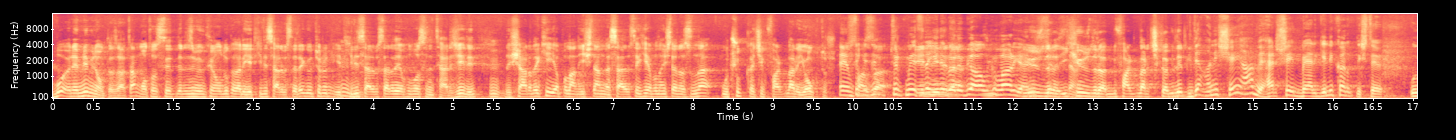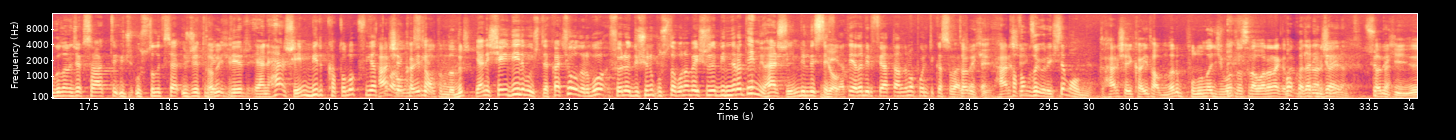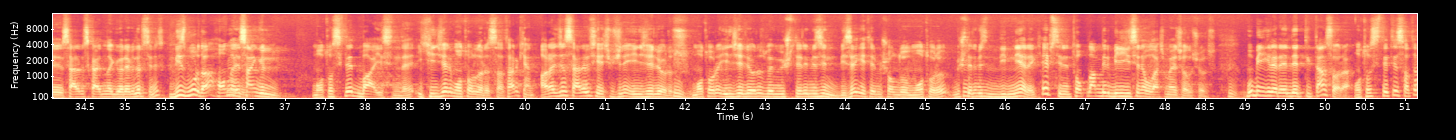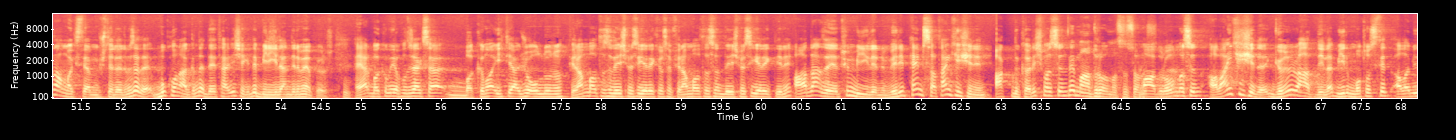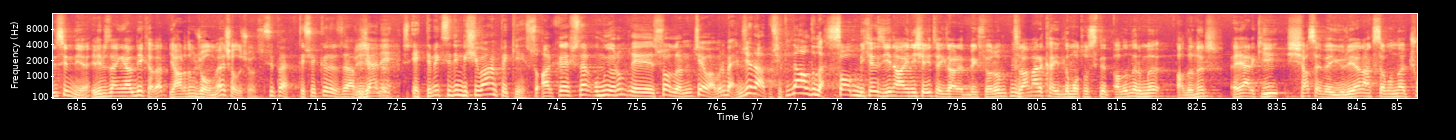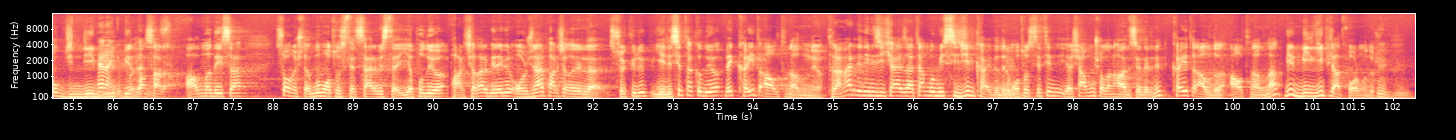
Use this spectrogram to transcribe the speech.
Bu önemli bir nokta zaten. Motosikletlerinizi mümkün olduğu kadar yetkili servislere götürün. Yetkili servislerde yapılmasını tercih edin. Dışarıdaki yapılan işlemle servisteki yapılan işlem arasında uçuk kaçık farklar yoktur. En İşte fazla bizim Türk milletinde 50 yine lira, böyle bir algı var yani 100 lira, ister istemez. 200 lira bir farklar çıkabilir. Bir de hani şey abi her şey belgeli kanıtlı işte uygulanacak saatte üc- ustalık ücreti Tabii ki. Yani her şeyin bir katalog fiyatı Her var. şey olması kayıt altındadır. Yani şey değil bu işte kaçı olur bu şöyle düşünüp usta buna 500'e 1000 lira demiyor. Her şeyin bir liste Yok. fiyatı ya da bir fiyatlandırma politikası var Tabii zaten. ki, her şey- Kafamıza göre işlem olmuyor. Her şey kayıt altınları puluna civatasına varana kadar O kadar ince şey- ayrıntı. Süper. Tabii ki e, servis kaydında görebilirsiniz. Biz burada Honda Esengül'ün motosiklet bayisinde ikinci el motorları satarken aracın servis geçmişini inceliyoruz. Motoru inceliyoruz ve müşterimizin bize getirmiş olduğu motoru müşterimizin dinleyerek hepsinin toplam bir bilgisine ulaşmaya çalışıyoruz. Bu bilgileri elde ettikten sonra motosikleti satın almak isteyen müşterilerimize de bu konu hakkında detaylı şekilde bilgilendirme yapıyoruz. Eğer bakımı yapılacaksa bakıma ihtiyacı olduğunu, fren baltası değişmesi gerekiyorsa fren baltasının değişmesi gerektiğini A'dan Z'ye tüm bilgilerini verip hem satan kişinin aklı karışmasın Ve mağdur olmasın sonrasında. mağdur olmasın. Alan kişi de gönül rahatlığıyla bir motosiklet alabilsin diye elimizden geldiği kadar yardımcı olmaya çalışıyoruz. Süper. Teşekkür ederiz abi. Rica yani ederim. eklemek istediğin bir şey var mı peki? Arkadaşlar umuyorum e, sorularının cevabını bence rahat bir şekilde aldılar. Son bir kez yine aynı şeyi tekrar etmek istiyorum. Tramer kayıtlı motosiklet alınır mı? Alınır. Eğer ki şase ve yürüyen aksamında çok ciddi Herhangi büyük bir hasar almadıysa Sonuçta bu motosiklet serviste yapılıyor. Parçalar birebir orijinal parçalarıyla sökülüp yenisi takılıyor ve kayıt altına alınıyor. Tramer dediğimiz hikaye zaten bu bir sicil kaydıdır. Motosikletin yaşanmış olan hadiselerinin kayıt aldı- altına alınan bir bilgi platformudur.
